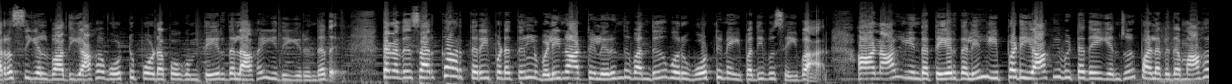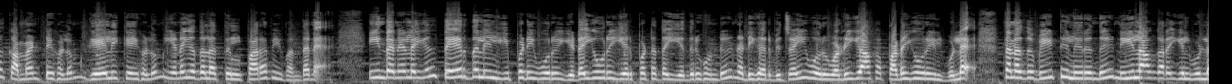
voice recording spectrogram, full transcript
அரசியல்வாதியாக ஓட்டு போட போகும் தேர்தலாக இது இருந்தது. தனது சர்க்கார் திரைப்படத்தில் வெளிநாட்டிலிருந்து வந்து ஒரு ஓட்டினை பதிவு செய்வார். ஆனால் இந்த தேர்தலில் இப்படியாகிவிட்டதே என்று பலவிதமாக கமெண்ட்டுகளும் கேளிக்கைகளும் இணையதளத்தில் பரவி வந்தன. இந்த நிலையில் தேர்தலில் இப்படி ஒரு இடையூறு ஏற்பட்டதை எதிர்கொண்டு நடிகர் விஜய் ஒரு வழியாக படையூரில் உள்ள தனது வீட்டிலிருந்து நீலாங்கரையில் உள்ள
